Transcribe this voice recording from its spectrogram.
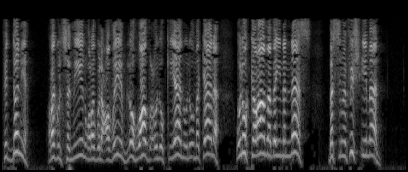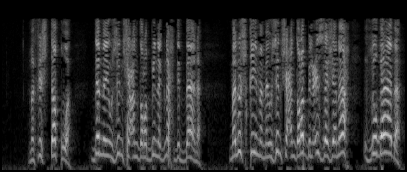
في الدنيا. رجل سمين ورجل عظيم له وضع وله كيان وله مكانة وله كرامة بين الناس. بس ما فيش إيمان ما فيش تقوى. ده ما يوزنش عند ربنا جناح دبانة. ملوش قيمة ما يوزنش عند رب العزة جناح ذبابة.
